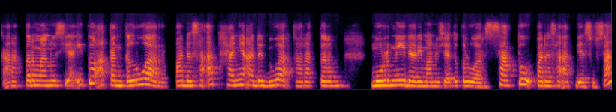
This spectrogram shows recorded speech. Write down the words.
Karakter manusia itu akan keluar pada saat hanya ada dua karakter murni dari manusia itu keluar. Satu pada saat dia susah,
